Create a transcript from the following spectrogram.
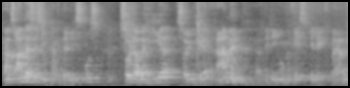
Ganz anders als im Kapitalismus soll aber hier, sollen Rahmenbedingungen festgelegt werden,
